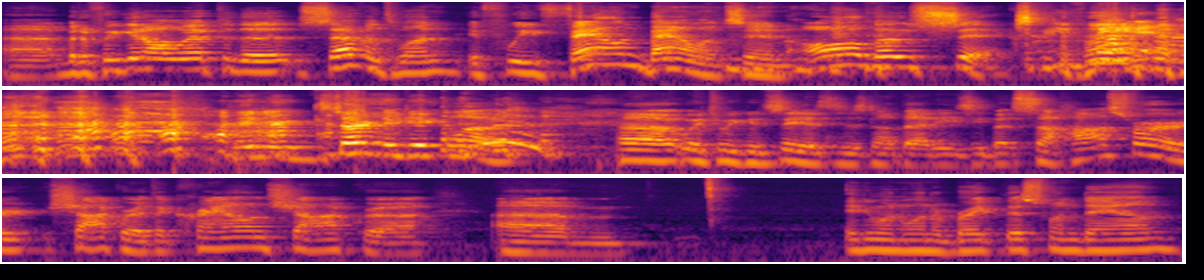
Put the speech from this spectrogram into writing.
Uh, but if we get all the way up to the seventh one, if we found balance in all those six, You've made it. then you're starting to get close. Uh, which we can see is just not that easy. But Sahasrara chakra, the crown chakra, um, anyone want to break this one down?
